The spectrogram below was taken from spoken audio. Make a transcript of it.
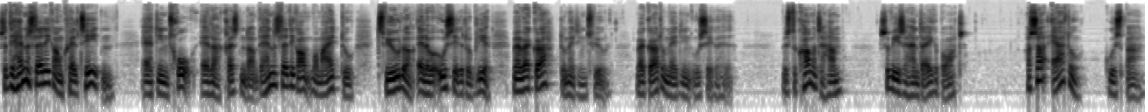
Så det handler slet ikke om kvaliteten af din tro eller kristendom. Det handler slet ikke om, hvor meget du tvivler, eller hvor usikker du bliver. Men hvad gør du med din tvivl? Hvad gør du med din usikkerhed? Hvis du kommer til ham, så viser han dig ikke bort. Og så er du Guds barn.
